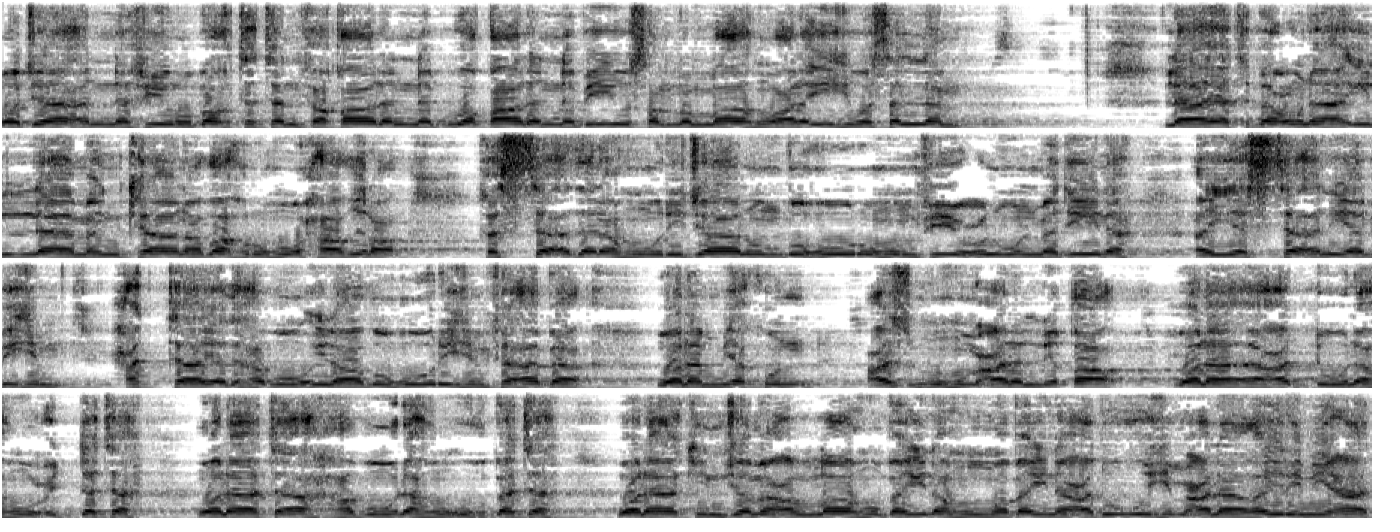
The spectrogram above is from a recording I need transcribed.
وجاء النفير بغتة فقال النبي وقال النبي صلى الله عليه وسلم لا يتبعنا إلا من كان ظهره حاضرا. فاستأذنه رجال ظهورهم في علو المدينة أن يستأني بهم حتى يذهبوا إلى ظهورهم فأبى ولم يكن عزمهم على اللقاء ولا أعدوا له عدته ولا تأهبوا له أهبته ولكن جمع الله بينهم وبين عدوهم على غير ميعاد.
